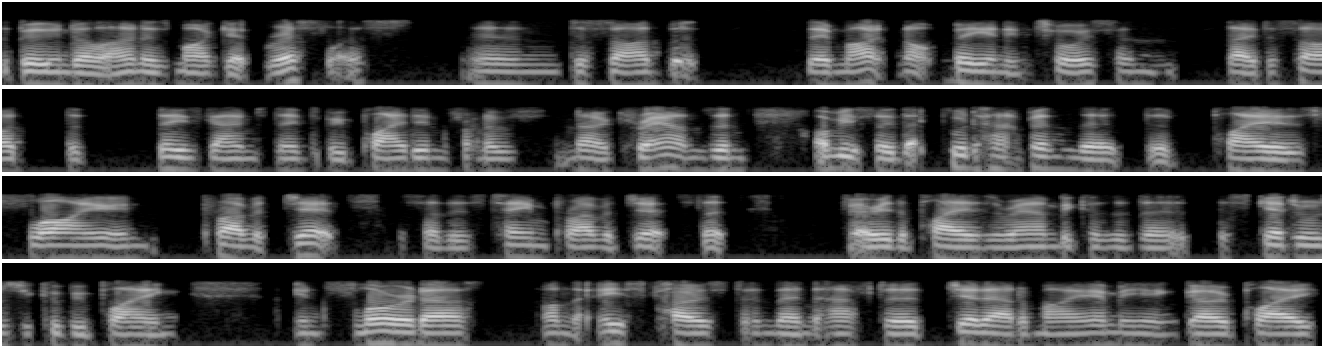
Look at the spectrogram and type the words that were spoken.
the billion dollar owners might get restless and decide that there might not be any choice and they decide that these games need to be played in front of no crowds. And obviously that could happen, that the players fly in private jets. So there's team private jets that ferry the players around because of the, the schedules. You could be playing in Florida on the East Coast and then have to jet out of Miami and go play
